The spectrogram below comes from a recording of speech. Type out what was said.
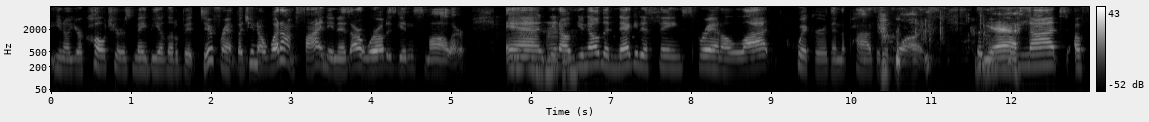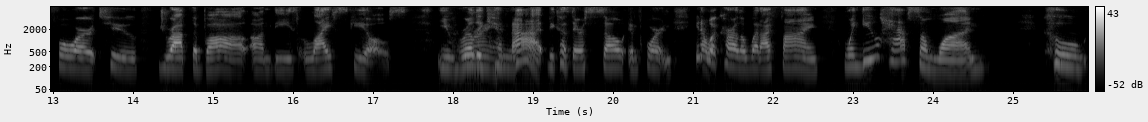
you know, your cultures may be a little bit different, but you know, what I'm finding is our world is getting smaller. And mm-hmm. you know, you know the negative things spread a lot quicker than the positive ones. So yes. you cannot afford to drop the ball on these life skills you really right. cannot because they're so important. You know what, Carla, what I find when you have someone who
